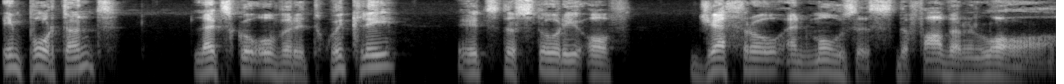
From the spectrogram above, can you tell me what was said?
important. Let's go over it quickly. It's the story of Jethro and Moses, the father in law,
